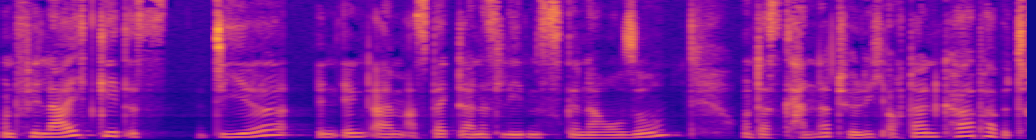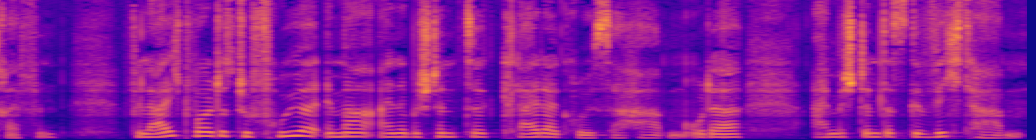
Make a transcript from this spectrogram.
Und vielleicht geht es dir in irgendeinem Aspekt deines Lebens genauso. Und das kann natürlich auch deinen Körper betreffen. Vielleicht wolltest du früher immer eine bestimmte Kleidergröße haben oder ein bestimmtes Gewicht haben.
